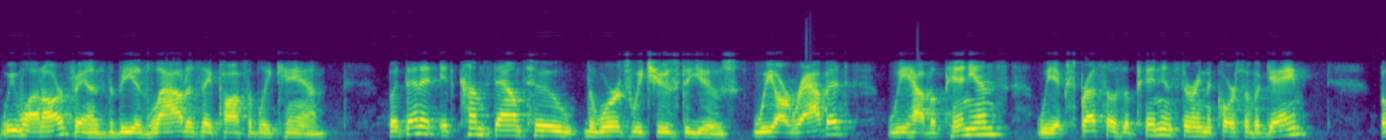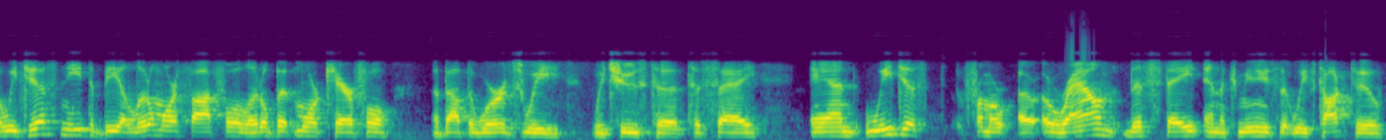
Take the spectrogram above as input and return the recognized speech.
we want our fans to be as loud as they possibly can. But then it, it comes down to the words we choose to use. We are rabid. We have opinions. We express those opinions during the course of a game. But we just need to be a little more thoughtful, a little bit more careful about the words we, we choose to, to say. And we just, from a, a, around this state and the communities that we've talked to,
